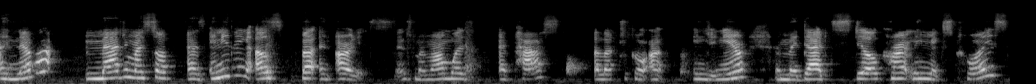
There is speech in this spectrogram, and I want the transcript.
I never imagined myself as anything else but an artist since my mom was a passed electrical uh, engineer and my dad still currently makes toys.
